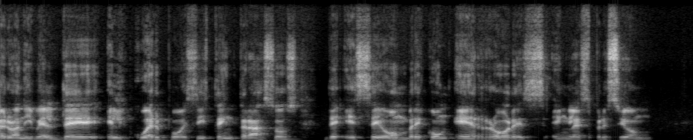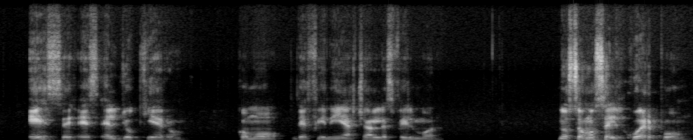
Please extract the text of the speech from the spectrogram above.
pero a nivel del el cuerpo existen trazos de ese hombre con errores en la expresión. Ese es el yo quiero, como definía Charles Fillmore. No somos el cuerpo.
